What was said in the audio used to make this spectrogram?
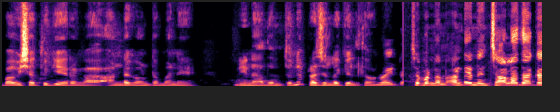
భవిష్యత్తుకి ఏ రకంగా అండగా ఉంటామనే నినాదంతోనే ప్రజల్లోకి వెళ్తా ఉన్నాం. రైట్ చెప్పండి అన్న అంటే నేను చాలా దాకా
